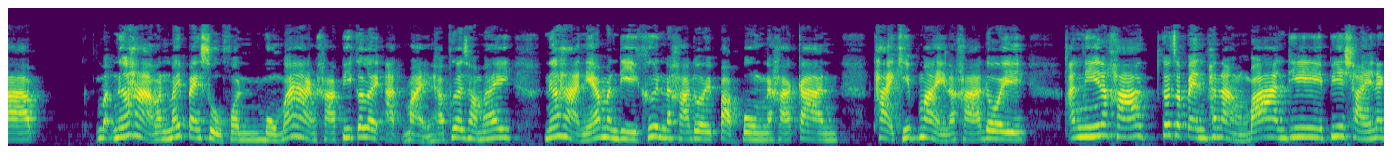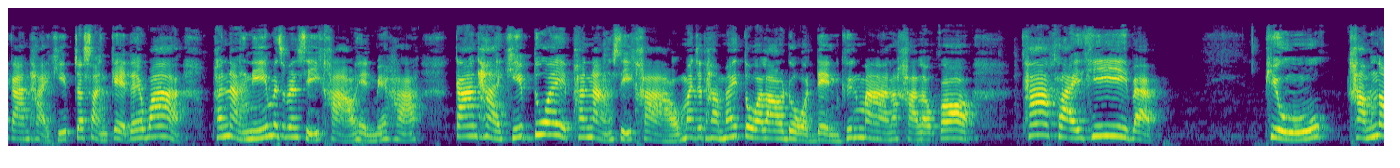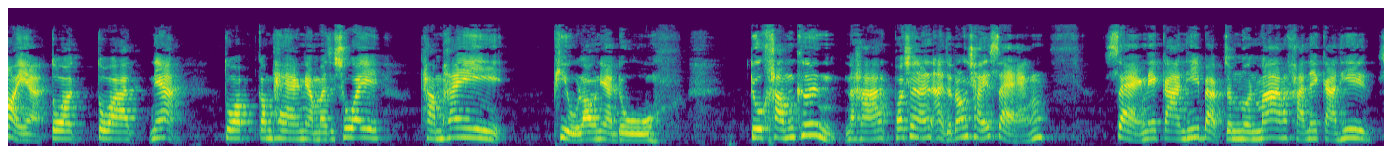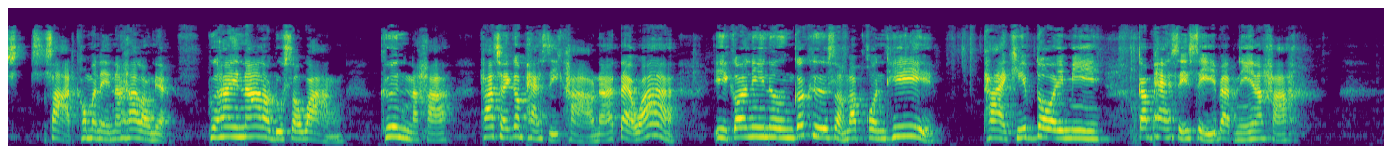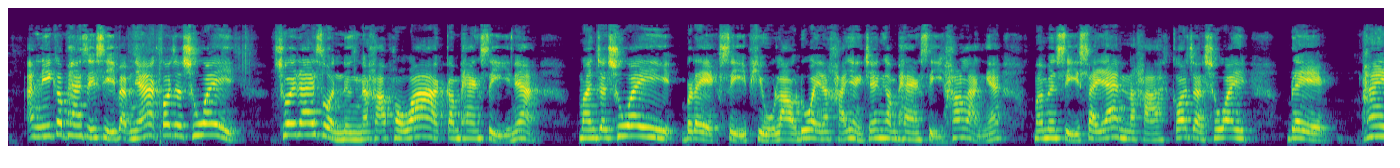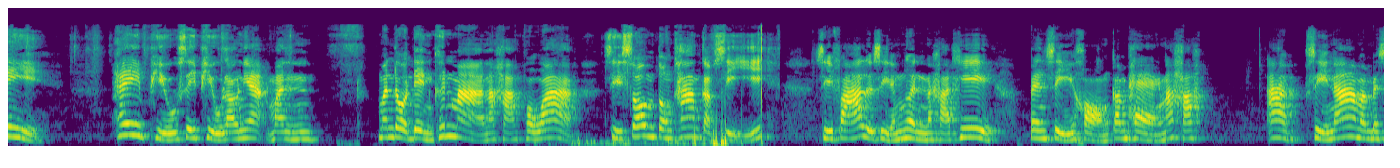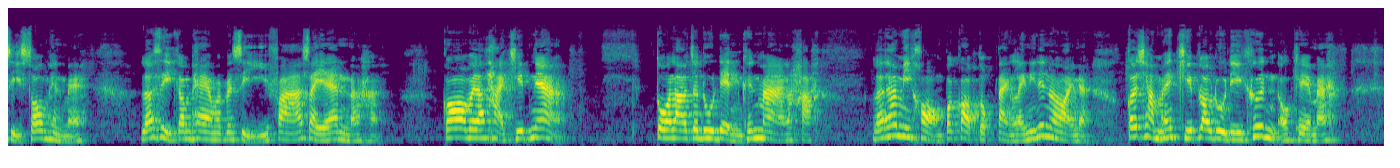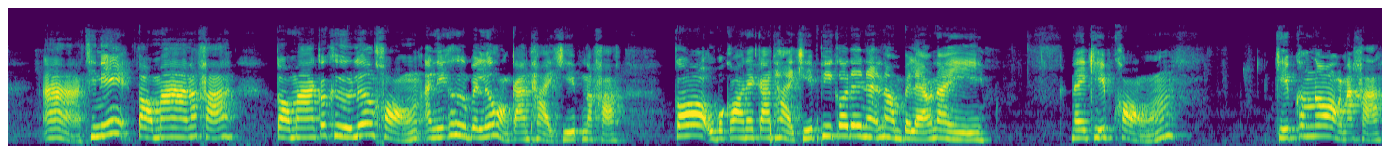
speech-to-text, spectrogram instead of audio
เนื้อหามันไม่ไปสู่คนหมู่มากนะคะ พี่ก็เลยอัดใหม่นะคะ เพื่อทำให้เนื้อหาเนี้ยมันดีขึ้นนะคะ โดยปรับปรุงนะคะ การถ่ายคลิปใหม่นะคะ โดย อันนี้นะคะก็จะเป็นผนังบ้านที่พี่ใช้ในการถ่ายคลิปจะสังเกตได้ว่า ผนังนี้มันจะเป็นสีขาวเห็นไหมคะ การถ่ายคลิปด้วยผนังสีขาวมันจะทำให้ตัวเราโดดเด่นขึ้นมานะคะ แล้วก็ถ้าใครที่แบบผิวค้ำหน่อยอะ่ะตัวตัวเนี่ยตัวกำแพงเนี่ยมันจะช่วยทำให้ผิวเราเนี่ยดูดูค้ำขึ้นนะคะ เพราะฉะนั้นอาจจะต้องใช้แสง แสงในการที่แบบจำนวนมากนะคะ ในการที่สาดเข้ามาในหน้าเราเนี่ย เพื่อให้หน้าเราดูสว่างขึ้นนะคะ ถ้าใช้กำแพงสีขาวนะ แต่ว่าอีกกรณีหนึ่งก็คือสำหรับคนที่ถ่ายคลิปโดยมีกำแพงสีสีแบบนี้นะคะ อันนี้กำแพงสีสีแบบนี้ก็จะช่วยช่วยได้ส่วนหนึ่งนะคะ เพราะว่ากำแพงสีเนี่ยมันจะช่วยเบรกสีผิวเราด้วยนะคะ อย่างเช่นกำแพงสีข้างหลังเนี้ย มันเป็นสีไซแอนนะคะ ก็จะช่วยเบรก ให้ให้ผิวสีผิวเราเนี่ยมันมันโดดเด่นขึ้นมานะคะ เพราะว่าสีส้มตรงข้ามกับสีสีฟ้าหรือสีน้ำเงินนะคะ ที่เป็นสีของกำแพงนะคะอะสีหน้ามันเป็นสีส้มเห็นไหมแล้วสีกำแพงมันเป็นสีฟ้าไซแอนนะคะ ก็เวลาถ่ายคลิปเนี่ย ตัวเราจะดูเด่นขึ้นมานะคะ แล้วถ้ามีของประกอบตกแต่งอะไรนิดหน่อยเนี่ย ก็ทำให้คลิปเราดูดีขึ้น โอเคไหม อ่าทีนี้ต่อมานะคะ ต่อมาก็คือเรื่องของอันนี้คือเป็นเรื่องของการถ่ายคลิปนะคะ ก็อุปกรณ์ในการถ่ายคลิปพี่ก็ได้แนะนำไปแล้วในในคลิปของคลิปข้างนอกนะคะ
